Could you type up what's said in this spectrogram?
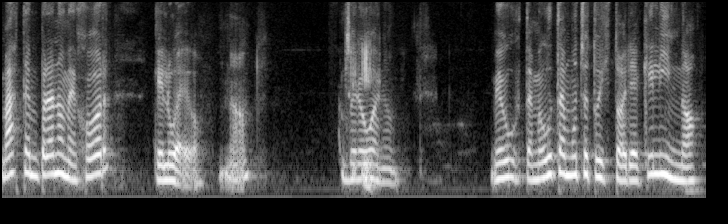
más temprano mejor que luego, ¿no? Pero bueno, me gusta, me gusta mucho tu historia, qué lindo.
